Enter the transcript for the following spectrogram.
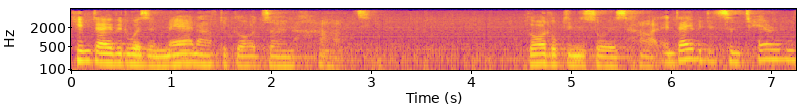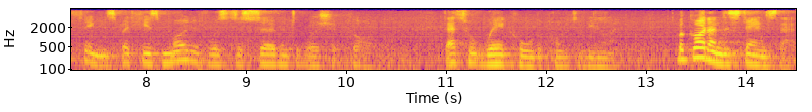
King David was a man after God's own heart. God looked in and saw his heart. And David did some terrible things, but his motive was to serve and to worship God. That's what we're called upon to be like. But God understands that.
